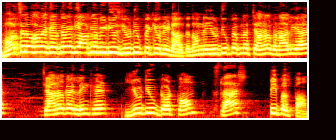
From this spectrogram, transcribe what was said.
बहुत से लोग हमें कहते हैं कि आप ये वीडियोस YouTube पे क्यों नहीं डालते? तो हमने YouTube पे अपना चैनल बना लिया है। चैनल का लिंक है यूट्यूब youtube.com/peoplefarm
